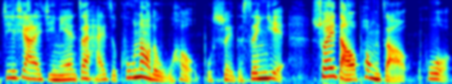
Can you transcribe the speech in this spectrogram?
接下来几年，在孩子哭闹的午后、不睡的深夜、摔倒碰着或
